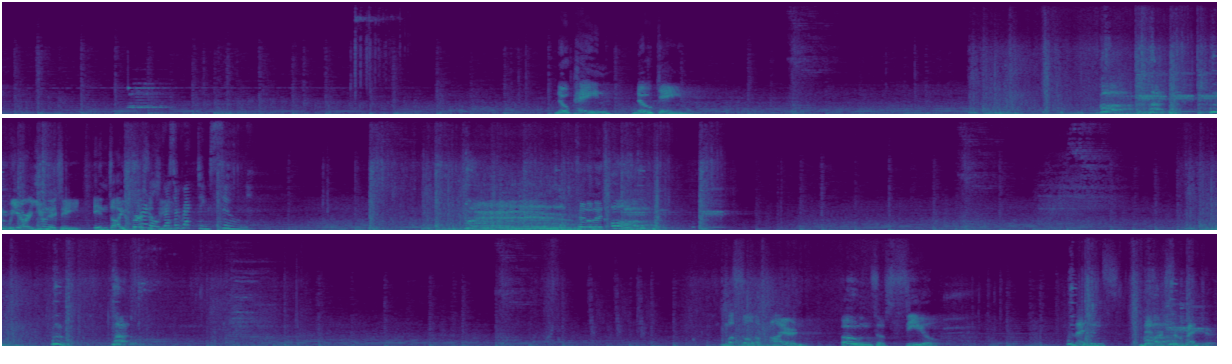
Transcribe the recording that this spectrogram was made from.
No pain, no gain. We are unity in diversity. Turtle resurrecting soon. Settle it all! Muscle of iron, bones of steel. Legends never surrender.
